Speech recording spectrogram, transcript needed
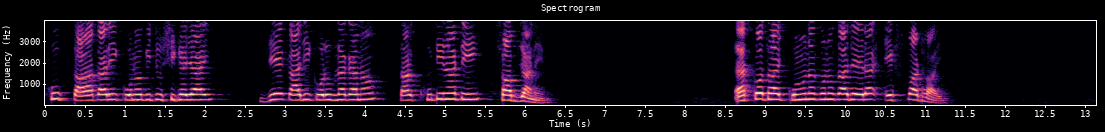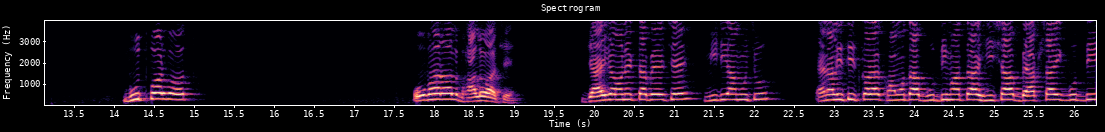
খুব তাড়াতাড়ি কোনো কিছু শিখে যায়, যে কাজই করুক না কেন তার খুঁটিনাটি সব জানে। এক কথায় কোনো না কোনো কাজে এরা এক্সপার্ট হয়। বুধ পর্বত ওভারঅল ভালো আছে। জায়গা অনেকটা পেয়েছে মিডিয়াম উঁচু। অ্যানালিসিস করার ক্ষমতা, বুদ্ধিমাত্রা, হিসাব, ব্যবসায়িক বুদ্ধি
